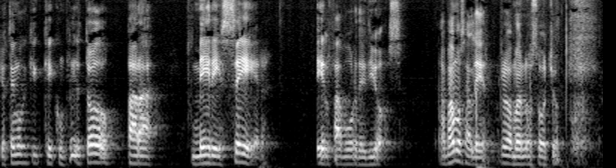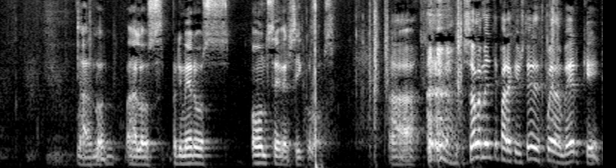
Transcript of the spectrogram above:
yo tengo que, cumplir todo para merecer el favor de Dios. Ah, vamos a leer Romanos 8, a los, a los primeros 11 versículos. Ah, solamente para que ustedes puedan ver que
